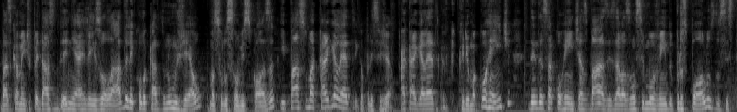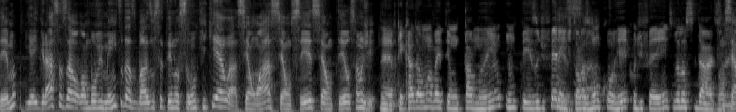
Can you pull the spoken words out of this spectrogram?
Basicamente, o pedaço do DNA ele é isolado, ele é colocado num gel, uma solução viscosa, e passa uma carga elétrica por esse gel. A carga elétrica cria uma corrente, dentro dessa corrente as bases elas vão se movendo pros polos do sistema, e aí graças ao, ao movimento das bases você tem noção o que que é lá, se é um A, se é um C, se é um T ou se é um G. É, porque cada uma vai ter um tamanho e um peso diferente. Então elas Exato. vão correr com diferentes velocidades. Vão né? ser Então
